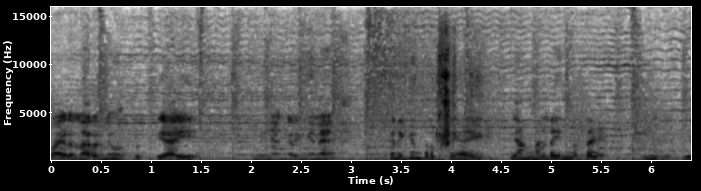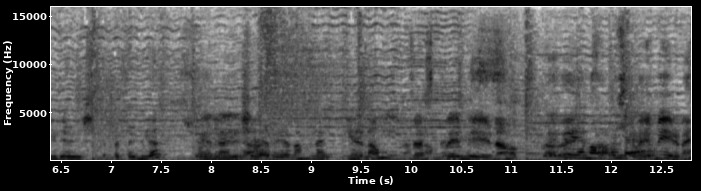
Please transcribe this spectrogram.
വയറ് നിറഞ്ഞു. തൃപ്തിയായി. ഇനി ഞങ്ങളിങ്ങനെ എനിക്കും തൃപ്തിയായി. ഞങ്ങളുടെ ഇന്നത്തെ വീഡിയോ ഇഷ്ടപ്പെട്ടെങ്കിൽ എല്ലാവരും ഷെയർ ചെയ്യണം ലൈക്ക് ചെയ്യണം സബ്സ്ക്രൈബ് ചെയ്യണം. സബ്സ്ക്രൈബ് ചെയ്യണേ.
